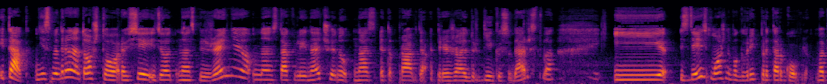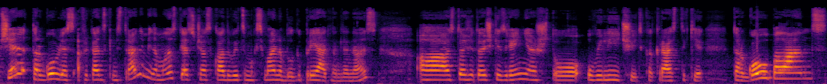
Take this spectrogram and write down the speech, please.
Итак, несмотря на то, что Россия идет на сближение, у нас так или иначе, ну, нас это правда опережают другие государства, и здесь можно поговорить про торговлю. Вообще, торговля с африканскими странами, на мой взгляд, сейчас складывается максимально благоприятно для нас, а, с той же точки зрения, что увеличить как раз-таки торговый баланс,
